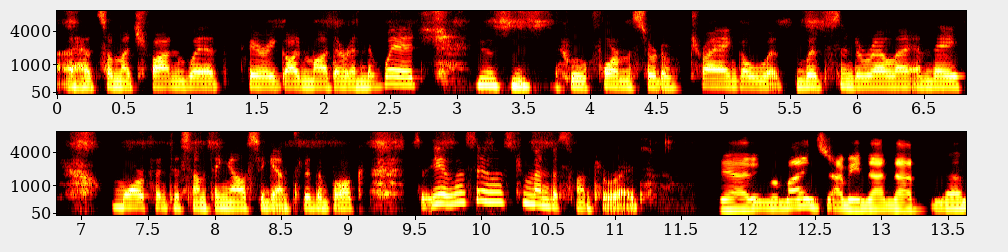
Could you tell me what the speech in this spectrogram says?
I had so much fun with Fairy Godmother and the Witch, who form a sort of triangle with, with Cinderella, and they morph into something else again through the book. So it was it was tremendous fun to write. Yeah, it reminds. I mean, not not, not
